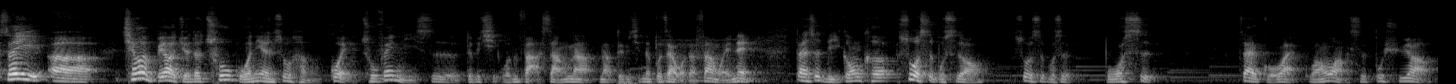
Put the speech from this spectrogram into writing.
所以呃，千万不要觉得出国念书很贵，除非你是对不起文法商，那那对不起，那不在我的范围内。但是理工科硕士不是哦，硕士不是，博士在国外往往是不需要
